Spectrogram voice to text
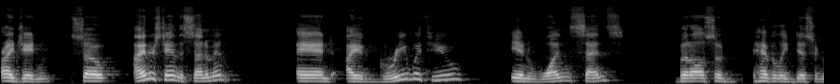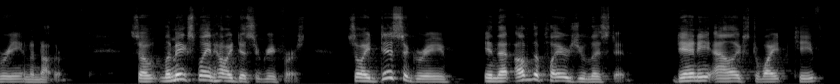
All right, Jaden. So I understand the sentiment and I agree with you in one sense, but also heavily disagree in another. So let me explain how I disagree first. So I disagree in that of the players you listed, Danny, Alex, Dwight, Keith,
